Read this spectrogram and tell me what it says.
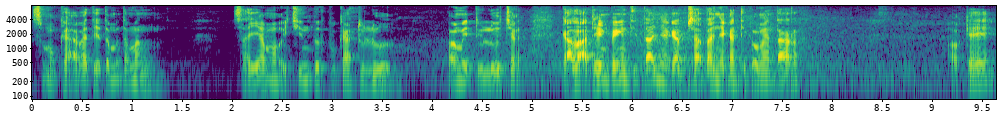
Semoga awet ya teman-teman saya mau izin berbuka dulu pamit dulu. Kalau ada yang pengen ditanyakan bisa tanyakan di komentar. Oke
